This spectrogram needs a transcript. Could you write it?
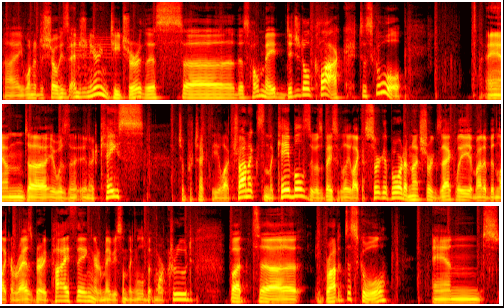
Uh, he wanted to show his engineering teacher this uh, this homemade digital clock to school, and uh, it was in a case to protect the electronics and the cables. It was basically like a circuit board. I'm not sure exactly. It might have been like a Raspberry Pi thing, or maybe something a little bit more crude. But uh, he brought it to school, and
